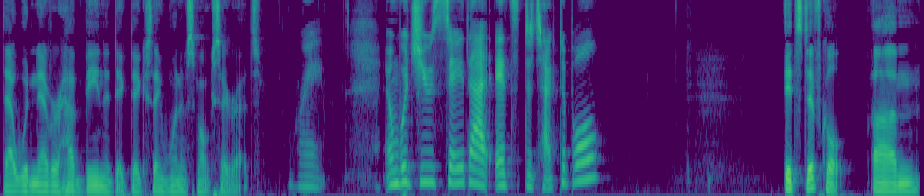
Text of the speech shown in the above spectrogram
that would never have been addicted because they wouldn't have smoked cigarettes. Right. And would you say that it's detectable it's difficult. Um,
